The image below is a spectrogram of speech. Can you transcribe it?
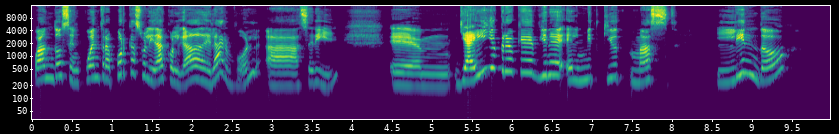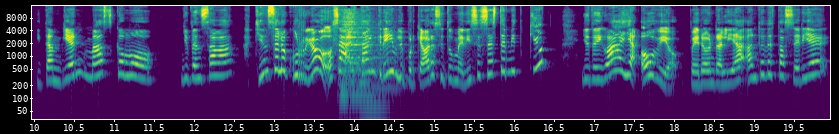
cuando se encuentra por casualidad colgada del árbol a Seri. Em, y ahí yo creo que viene el meet cute más lindo y también más como yo pensaba, ¿a quién se le ocurrió? O sea, está increíble porque ahora si tú me dices este meet cute, yo te digo, ah, ya, obvio, pero en realidad antes de esta serie,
